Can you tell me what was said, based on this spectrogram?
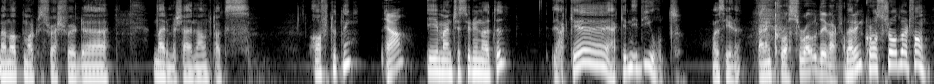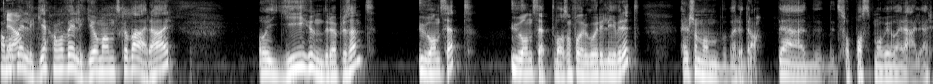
Men at Marcus Rashford eh, nærmer seg en eller annen slags avslutning ja. i Manchester United Jeg er ikke, jeg er ikke en idiot når jeg sier det. Det er en crossroad, i hvert fall. Det er en crossroad, i hvert fall. Han må, Ja. velge. han må velge om han skal være her og gi 100% uansett. Uansett hva som foregår i livet ditt. Eller så må man bare dra. Det er, såpass må vi være ærlige her.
